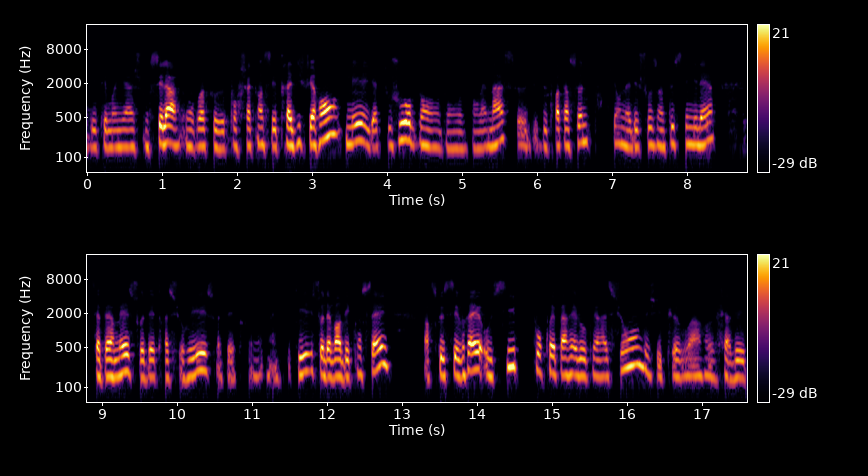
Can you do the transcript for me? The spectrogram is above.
des témoignages. Donc c'est là, on voit que pour chacun, c'est très différent, mais il y a toujours dans, la masse de, trois personnes pour qui on a des choses un peu similaires. Ça permet soit d'être assuré, soit d'être euh, inquiété, soit d'avoir des conseils. Parce que c'est vrai aussi, pour préparer l'opération, j'ai pu avoir faire des,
